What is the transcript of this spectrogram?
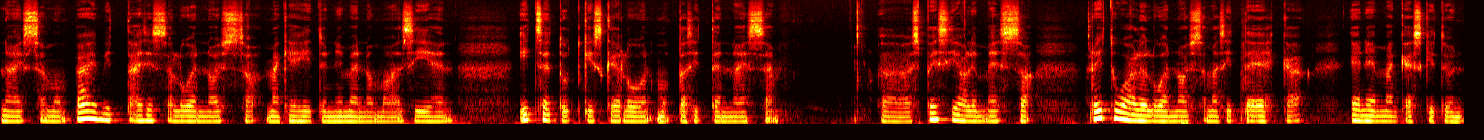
näissä mun päivittäisissä luennoissa mä kehityn nimenomaan siihen itse tutkiskeluun, mutta sitten näissä spesiaalimessa rituaaliluennoissa mä sitten ehkä enemmän keskityn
